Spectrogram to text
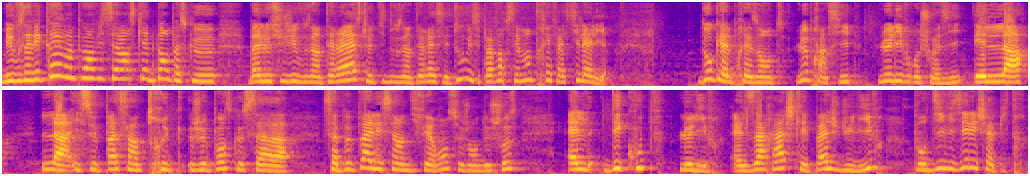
Mais vous avez quand même un peu envie de savoir ce qu'il y a dedans parce que bah, le sujet vous intéresse, le titre vous intéresse et tout, mais c'est pas forcément très facile à lire. Donc elle présente le principe, le livre choisi, et là, là, il se passe un truc. Je pense que ça, ça peut pas laisser indifférent ce genre de choses elles découpent le livre. Elles arrachent les pages du livre pour diviser les chapitres.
